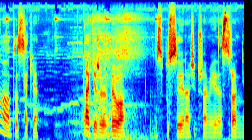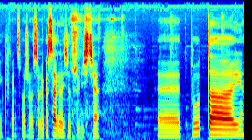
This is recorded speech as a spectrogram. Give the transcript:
No, to jest takie, takie, żeby było. Spustuje nam się przynajmniej jeden stronnik, więc możemy sobie go zagrać oczywiście. Yy, tutaj,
